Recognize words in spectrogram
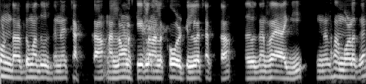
കൊണ്ടാട്ടും അതുപോലെ തന്നെ ചക്ക നല്ല ഉണക്കിയിട്ടുള്ള നല്ല ക്വാളിറ്റിയുള്ള ചക്ക അതുപോലെ തന്നെ റാഗി ഇങ്ങനെയുള്ള സംഭവങ്ങളൊക്കെ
